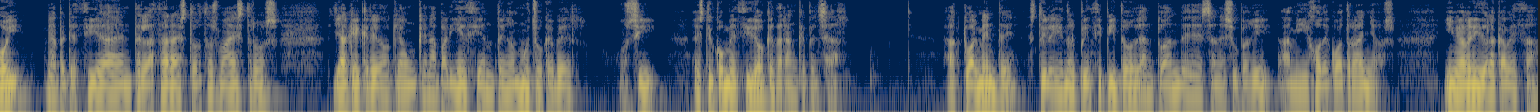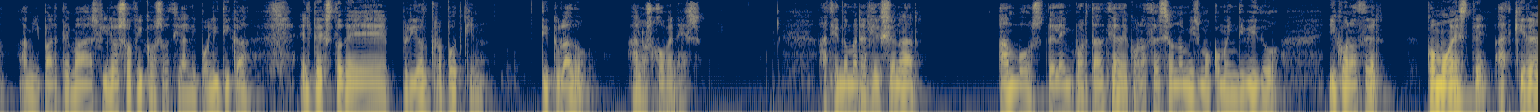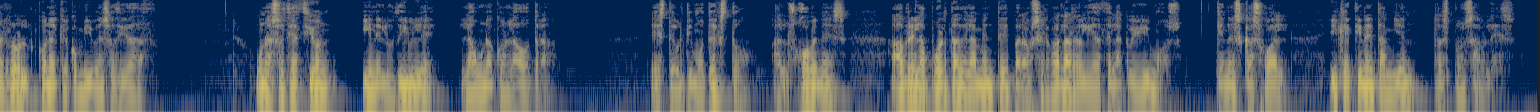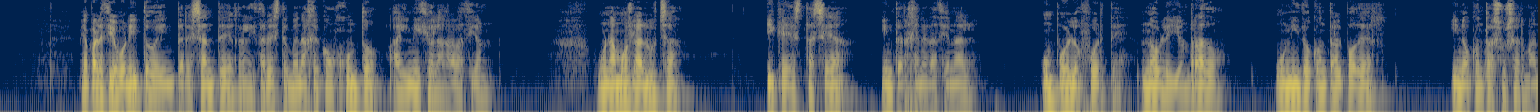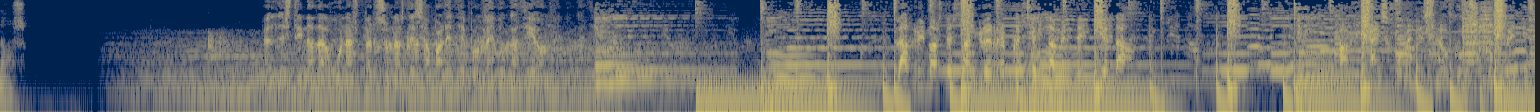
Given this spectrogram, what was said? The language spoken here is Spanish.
Hoy me apetecía entrelazar a estos dos maestros, ya que creo que aunque en apariencia no tengan mucho que ver, o sí, estoy convencido que darán que pensar. Actualmente estoy leyendo El Principito de Antoine de Saint-Exupéry a mi hijo de cuatro años, y me ha venido a la cabeza, a mi parte más filosófico, social y política, el texto de Priod Kropotkin, titulado A los jóvenes, haciéndome reflexionar, ambos, de la importancia de conocerse a uno mismo como individuo y conocer cómo éste adquiere el rol con el que convive en sociedad. Una asociación ineludible la una con la otra. Este último texto, a los jóvenes, abre la puerta de la mente para observar la realidad en la que vivimos, que no es casual y que tiene también responsables. Me ha parecido bonito e interesante realizar este homenaje conjunto al inicio de la grabación. Unamos la lucha y que ésta sea intergeneracional. Un pueblo fuerte, noble y honrado unido contra el poder y no contra sus hermanos. El destino de algunas personas desaparece por la educación. Lágrimas de sangre representa mente inquieta. Fabricáis jóvenes locos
